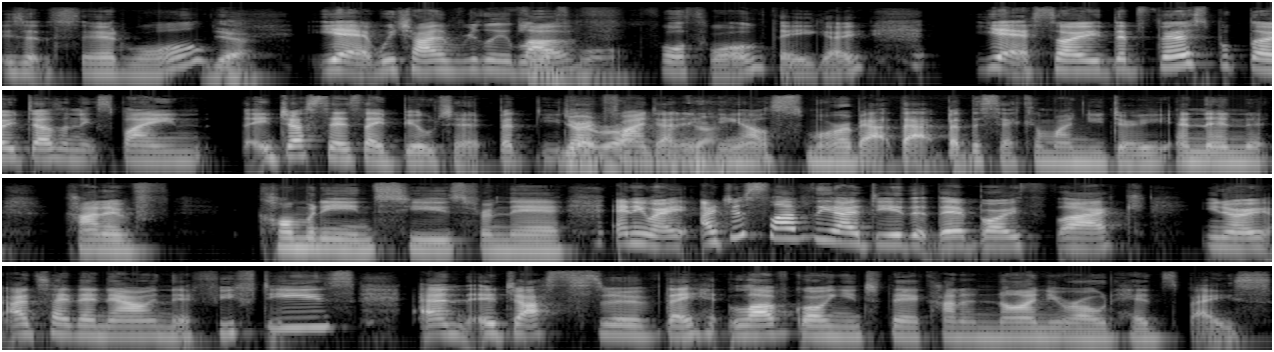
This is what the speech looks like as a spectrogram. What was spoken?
is it the third wall? yeah. Yeah, which I really love. wall. Fourth wall. There you go. Yeah, so the first book though doesn't explain. It just says they built it, but you Yeah, don't right, find out okay. anything else more about that. But the second one you do, and then kind of comedy ensues from there. Anyway, I just love the idea that they're both like. You know, I'd say they're now in their 50s and it just sort of, they love going into their kind of nine year old headspace.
